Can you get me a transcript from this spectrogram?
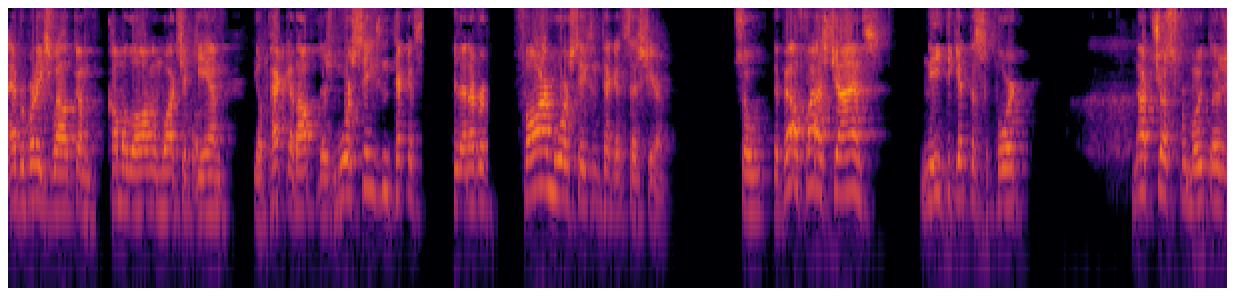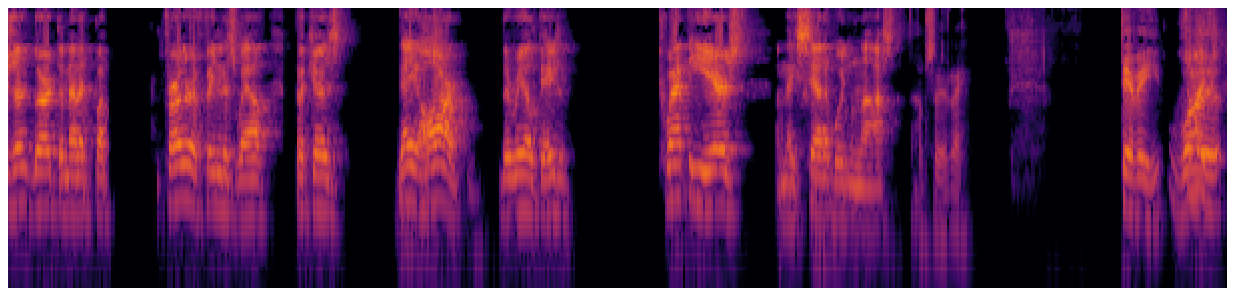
Everybody's welcome. Come along and watch a game. You'll pick it up. There's more season tickets than ever, far more season tickets this year. So the Belfast Giants need to get the support, not just from out there at the minute, but further afield as well, because they are the real deal. 20 years, and they said it wouldn't last. Absolutely. Davy, sorry,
